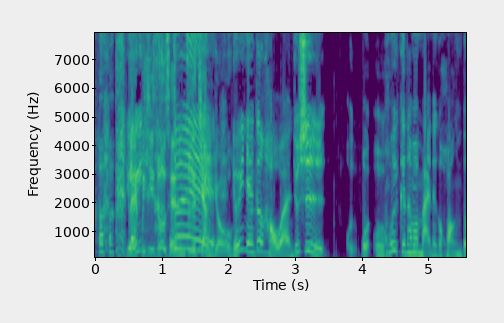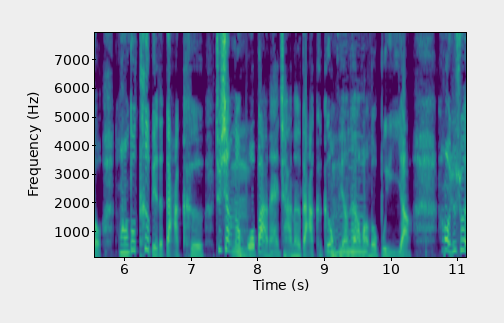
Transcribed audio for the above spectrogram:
来不及做成这个酱油。有一年更好玩，就是我我我会跟他们买那个黄豆，黄豆特别的大颗，就像那种波霸奶茶那个大颗，跟我们平常看到黄豆不一样。然后我就说，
